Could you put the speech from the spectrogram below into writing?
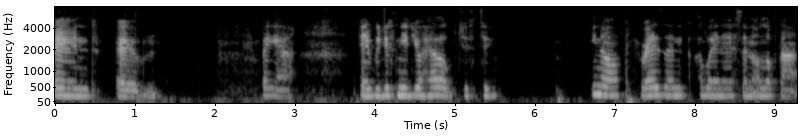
And um, but yeah and we just need your help just to you know raise an awareness and all of that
